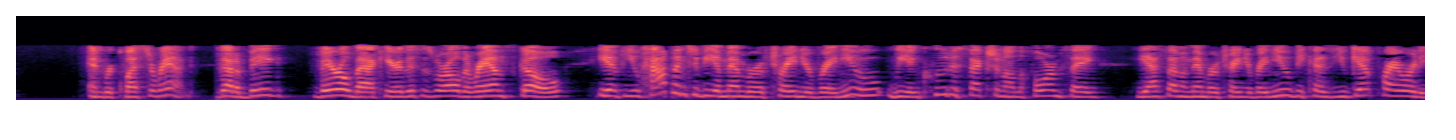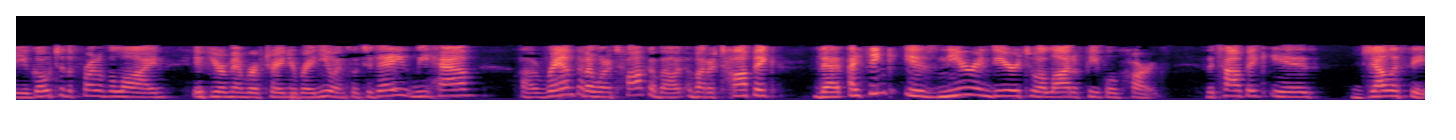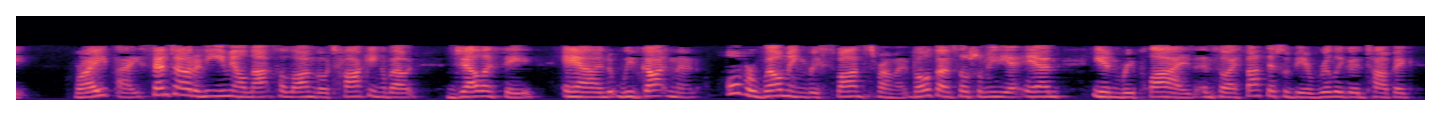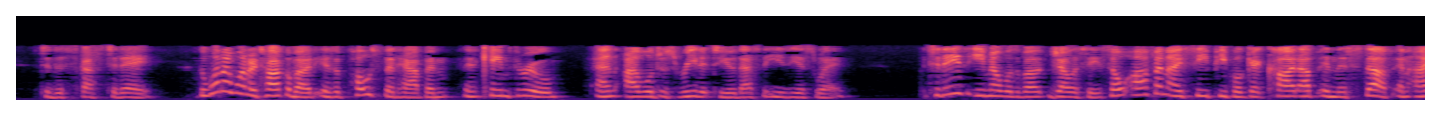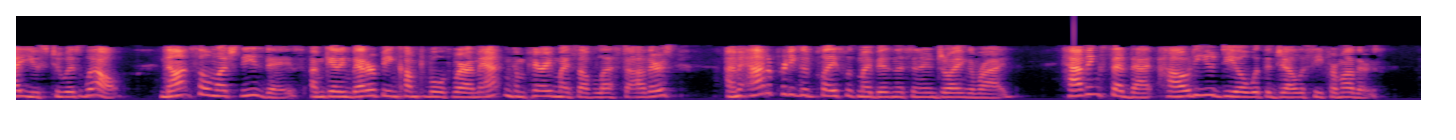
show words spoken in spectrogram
and request a rant. Got a big barrel back here. This is where all the rants go. If you happen to be a member of Train Your Brain U, we include a section on the form saying, Yes, I'm a member of Train Your Brain U because you get priority. You go to the front of the line if you're a member of Train Your Brain U. And so today we have a rant that I want to talk about, about a topic that I think is near and dear to a lot of people's hearts. The topic is jealousy, right? I sent out an email not so long ago talking about jealousy and we've gotten an overwhelming response from it, both on social media and in replies. And so I thought this would be a really good topic to discuss today. The one I want to talk about is a post that happened and it came through and I will just read it to you. That's the easiest way. Today's email was about jealousy. So often I see people get caught up in this stuff and I used to as well. Not so much these days. I'm getting better at being comfortable with where I'm at and comparing myself less to others. I'm at a pretty good place with my business and enjoying the ride. Having said that, how do you deal with the jealousy from others?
